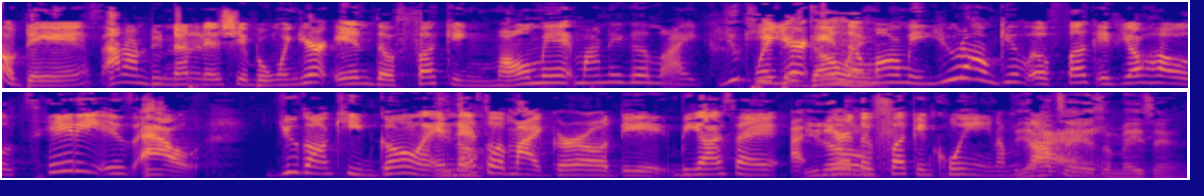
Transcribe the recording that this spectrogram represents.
don't dance. I don't do none of that shit. But when you're in the fucking moment, my nigga, like You when you're in the moment, you don't give a fuck if your whole titty is out. You gonna keep going, and You know- that's what my girl did. Beyonce, You you're know, the fucking queen. I'm Beyonce sorry. is amazing.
